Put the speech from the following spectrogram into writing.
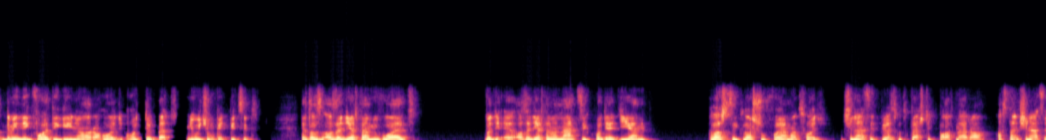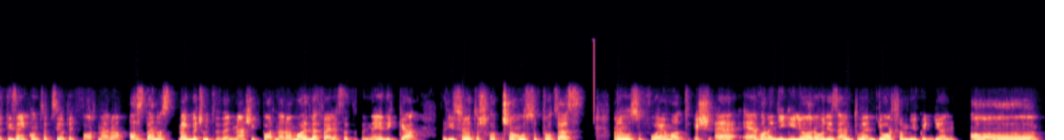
de mindig volt igény arra, hogy, hogy többet nyújtsunk egy picit. Tehát az, az egyértelmű volt, vagy az egyértelműen látszik, hogy egy ilyen klasszik, lassú folyamat, hogy csinálsz egy piackutatást egy partnerra, aztán csinálsz egy design koncepciót egy partnerra, aztán azt megbecsülted egy másik partnerra, majd lefejlesztetted egy negyedikkel, ez egy iszonyatosan hosszú processz, nagyon hosszú folyamat, és e, e, van egy igény arra, hogy az end-to-end gyorsan működjön, a,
